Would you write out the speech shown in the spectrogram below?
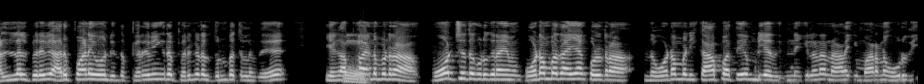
அல்லல் பிறவி அறுப்பானை ஒன்று இந்த பிறவிங்கிற பெருங்கடல் துன்பத்துல இருந்து எங்க அப்பா. என்ன பண்றான்? மோட்சத்தை கொடுக்குறான். இவன் உடம்பதான் ஏன் கொள்றான் இந்த உடம்ப நீ காப்பாத்தவே முடியாது. இன்னைக்கு இல்லைன்னா நாளைக்கு மரணம் உறுதி.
